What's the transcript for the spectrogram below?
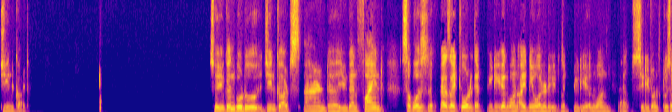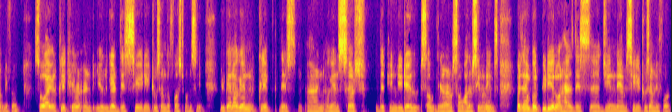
gene card. So you can go to gene cards and uh, you can find, suppose as I told that PDL1, I knew already that PDL1 at CD274. So I will click here and you'll get this CD274, the first one. See, you can again click this and again search that in detail. Some there are some other synonyms. For example, PDL1 has this uh, gene name CD274.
